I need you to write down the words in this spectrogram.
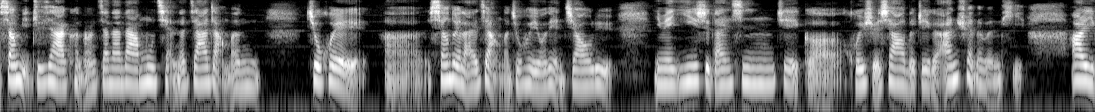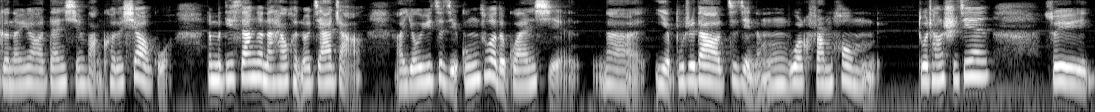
相比之下，可能加拿大目前的家长们就会呃相对来讲呢就会有点焦虑，因为一是担心这个回学校的这个安全的问题，二一个呢又要担心网课的效果，那么第三个呢还有很多家长啊由于自己工作的关系，那也不知道自己能 work from home 多长时间，所以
